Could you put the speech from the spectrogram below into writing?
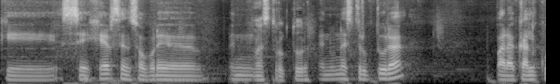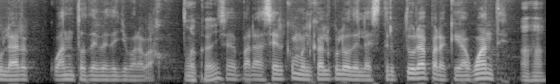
que se ejercen sobre en, Una estructura. en una estructura para calcular cuánto debe de llevar abajo. O sea, para hacer como el cálculo de la estructura para que aguante, Ajá.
